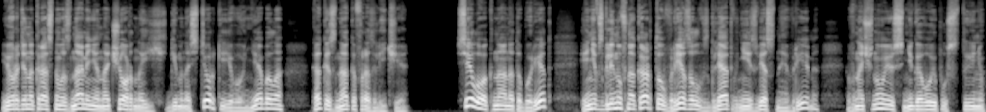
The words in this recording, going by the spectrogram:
и ордена Красного Знамени на черной гимнастерке его не было, как и знаков различия. Сел у окна на табурет и, не взглянув на карту, врезал взгляд в неизвестное время, в ночную снеговую пустыню,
